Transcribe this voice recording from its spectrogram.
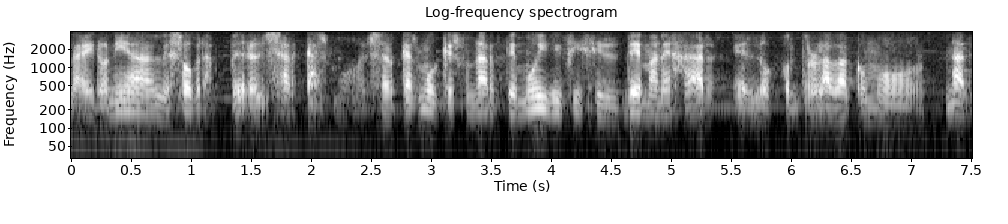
la ironía le sobra, pero el sarcasmo, el sarcasmo que es un arte muy difícil de manejar, él lo controlaba como nadie.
